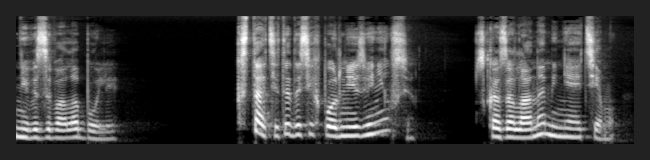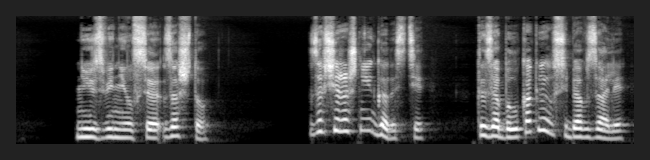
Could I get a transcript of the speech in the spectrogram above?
не вызывало боли. «Кстати, ты до сих пор не извинился?» — сказала она, меняя тему. Не извинился за что? За вчерашние гадости. Ты забыл, как вел себя в зале,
